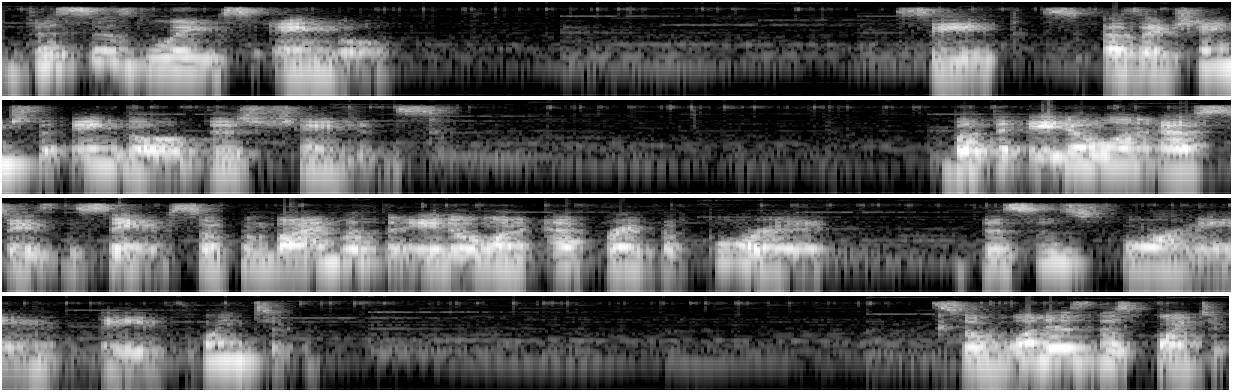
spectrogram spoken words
this is Link's angle. See, as I change the angle, this changes. But the 801F stays the same. So combined with the 801F right before it, this is forming a pointer. So what is this pointer?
